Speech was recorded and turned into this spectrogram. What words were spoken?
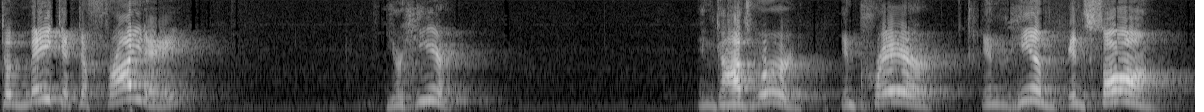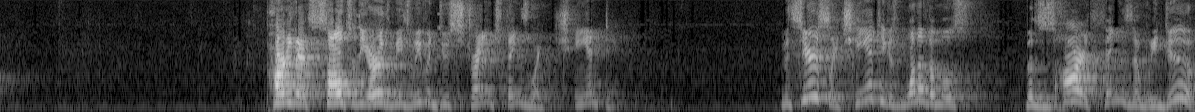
to make it to Friday, you're here. In God's Word, in prayer, in hymn, in song. Part of that salt of the earth means we would do strange things like chanting. I mean, seriously, chanting is one of the most bizarre things that we do.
